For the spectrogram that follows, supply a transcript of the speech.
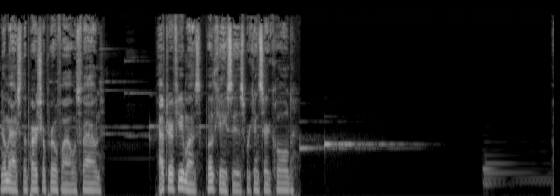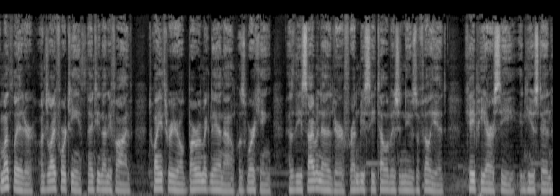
no match to the partial profile was found. After a few months, both cases were considered cold. A month later, on July 14, 1995, 23 year old Barbara McNana was working as the assignment editor for NBC television news affiliate KPRC in Houston.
